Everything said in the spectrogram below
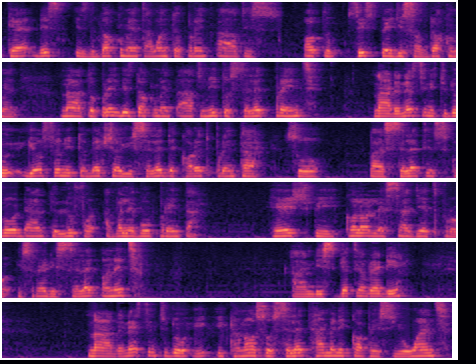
Okay, this is the document I want to print out. It's up to six pages of document. Now, to print this document out, you need to select print now the next thing you need to do, you also need to make sure you select the correct printer. So by selecting scroll down to look for available printer. HP Color LaserJet Pro is ready. Select on it and it's getting ready. Now the next thing to do, you, you can also select how many copies you want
